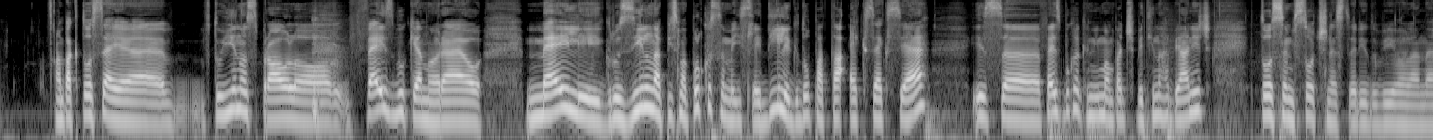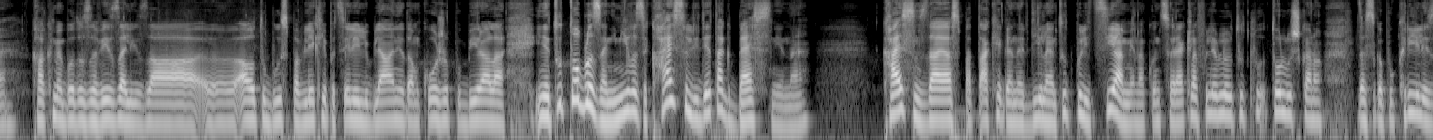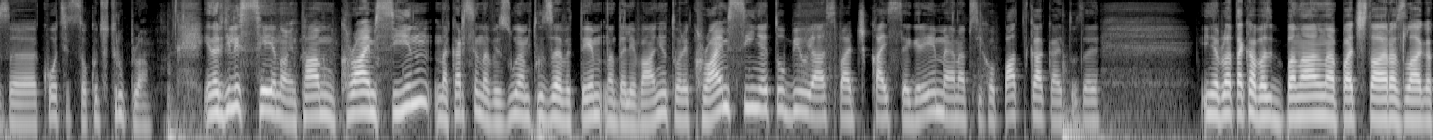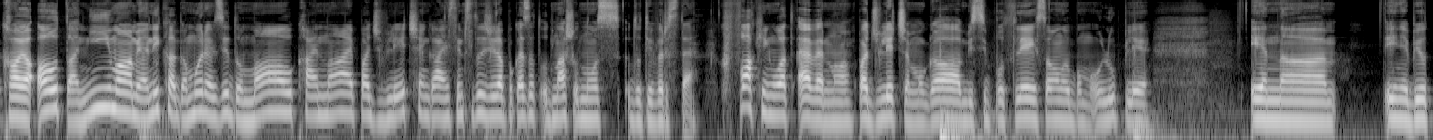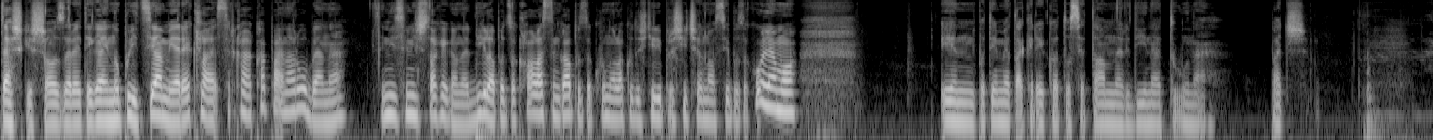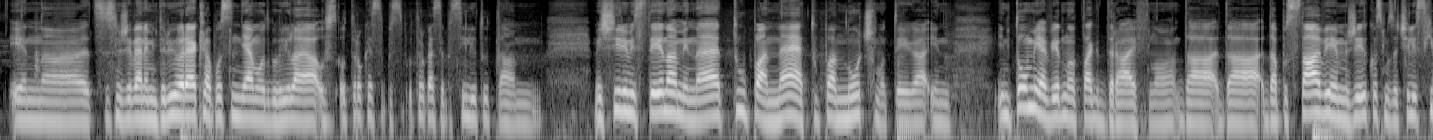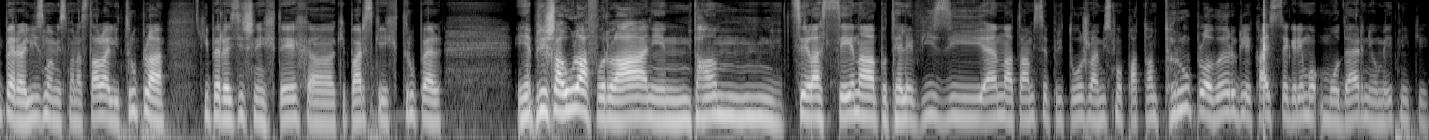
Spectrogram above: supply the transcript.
Ampak to se je v tujino spravilo, Facebook je norel, maili, grozilna pisma. Polk so me izsledili, kdo pa ta XX je iz uh, Facebooka, ker nimam pač Betina Habjanič, to sem sočne stvari dobivala. Kako me bodo zavezali za uh, avtobus, pa vlekli po celi Ljubljani, da bom kožo pobirala. In je tudi to bilo zanimivo, zakaj so ljudje tako besni. Ne? Kaj sem zdaj jaz pa takega naredila. In tudi policija mi je na koncu rekla, da je bilo tudi to luškano, da so ga pokrili z kocico kot truplo. In naredili sceno in tam crime scene, na kar se navezujem tudi zdaj v tem nadaljevanju. Torej, crime scene je to bil, jaz pač kaj se gre, ena psihopatka, kaj je to zdaj. In je bila tako banalna pač ta razlaga, kako je avto, nimam, ja nekaj ga moram vzeti domov, kaj naj pač vlečem ga. In s tem se tudi želela pokazati od naš odnos do te vrste fucking whatever, no, pač vlečemo ga, bi si potleh, samo bomo olupili. In, uh, in je bil težki šov zaradi tega. In no, policija mi je rekla, rekla kaj pa je narobe, ne? Se nisem nič takega naredila, pač zaklala sem ga po zakonu, lahko do štiri prešiče na osebo zakoljemo. In potem je tako rekel, to se tam naredi, ne tu, ne. Pač In uh, sem že v enem intervjuju rekla, pa sem njemu odgovorila, da ja, otroka se, se posili tudi tam med širimi stenami, ne, tu pa ne, tu pa nočemo tega. In, in to mi je vedno tako drive, no, da, da, da postavim, že ko smo začeli s hiperrealizmom, smo nastavljali trupla hiperrealističnih teh uh, kiparskih trupel. Je prišla Ula Furlan in tam cela scena po televiziji, ena tam se pritožila, mi smo pa tam truplo vrgli, kaj se gremo, moderni umetniki.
